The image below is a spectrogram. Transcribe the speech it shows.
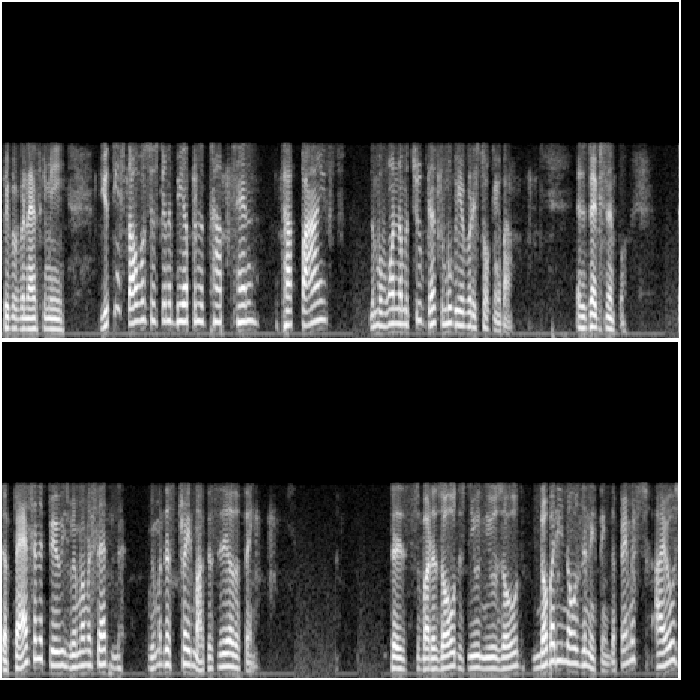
People have been asking me, "Do you think Star Wars is going to be up in the top ten, top five, number one, number two? That's the movie everybody's talking about. And it's very simple. The Fast and the Furious. Remember I said, remember this trademark. This is the other thing. This what is old is new, new is old. Nobody knows anything. The famous I always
